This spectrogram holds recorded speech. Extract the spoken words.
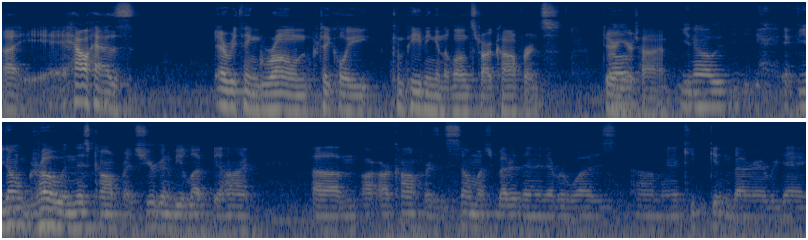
Uh, how has everything grown, particularly competing in the Lone Star Conference during well, your time? You know, if you don't grow in this conference, you're going to be left behind. Um, our, our, conference is so much better than it ever was, um, and it keeps getting better every day.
